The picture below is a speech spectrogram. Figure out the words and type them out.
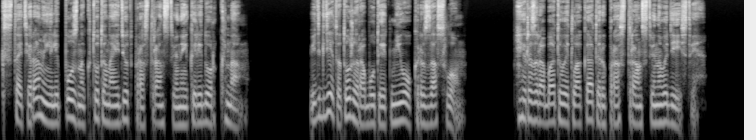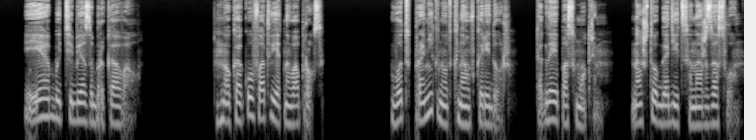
Кстати, рано или поздно кто-то найдет пространственный коридор к нам. Ведь где-то тоже работает неок-разослон и разрабатывает локаторы пространственного действия. Я бы тебя забраковал. Но каков ответ на вопрос? Вот проникнут к нам в коридор, тогда и посмотрим, на что годится наш заслон.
